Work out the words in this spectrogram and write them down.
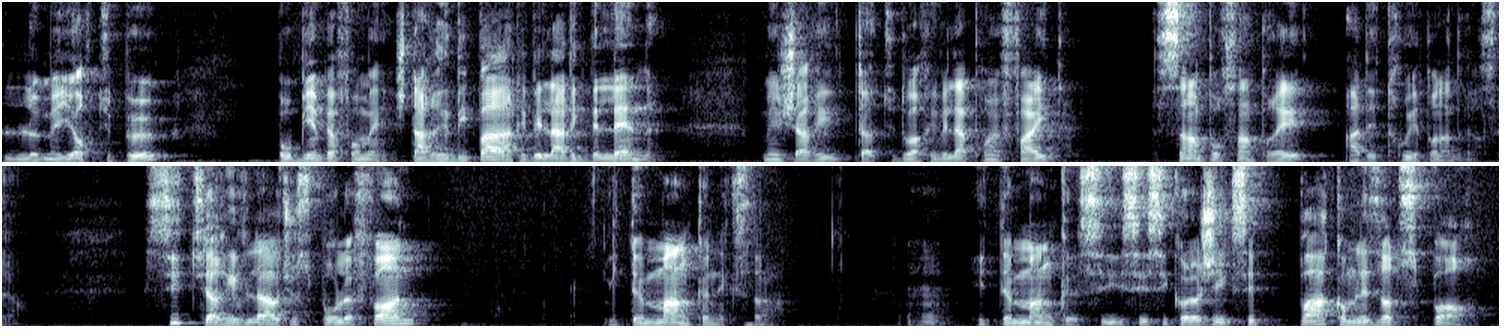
le meilleur que tu peux pour bien performer. Je ne dis pas à arriver là avec de laine, mais j'arrive, tu dois arriver là pour un fight 100% prêt à détruire ton adversaire. Si tu arrives là juste pour le fun, il te manque un extra. Il te manque, c'est psychologique, c'est pas comme les autres sports.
